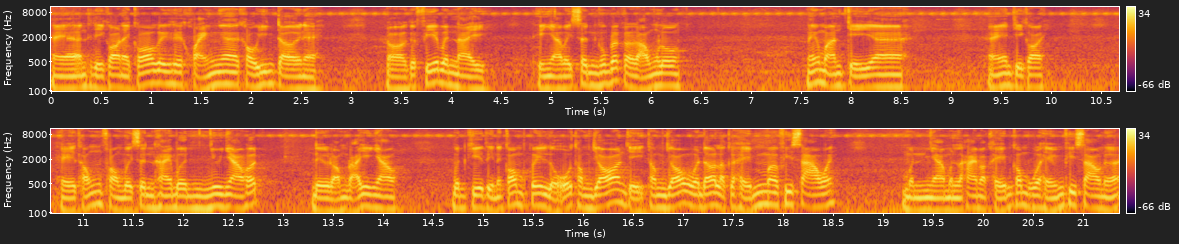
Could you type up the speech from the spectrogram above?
Này anh chị coi này có cái, cái khoảng ờ, khâu giếng trời nè. Rồi cái phía bên này thì nhà vệ sinh cũng rất là rộng luôn. Nếu mà anh chị ờ, này, anh chị coi. Hệ thống phòng vệ sinh hai bên như nhau hết đều rộng rãi như nhau. Bên kia thì nó có một cái lỗ thông gió anh chị. Thông gió bên đó là cái hẻm ờ, phía sau ấy. Mình nhà mình là hai mặt hẻm có một cái hẻm phía sau nữa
